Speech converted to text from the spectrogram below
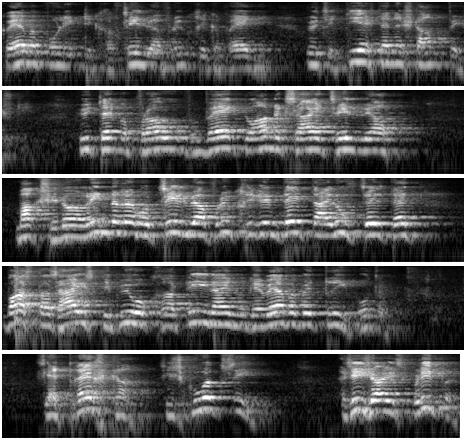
Gewerbepolitiker Silvia Flückiger-Beni, die ist dann Stammfeste. Heute hat mir die Frau auf dem Weg hierher gesagt, Silvia, magst du dich noch erinnern, wo Silvia Flückiger im Detail aufgezählt hat, was das heisst, die Bürokratie in einem Gewerbebetrieb, oder? Sie hat recht gehabt, es war gut. Gewesen. Es ist uns geblieben.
